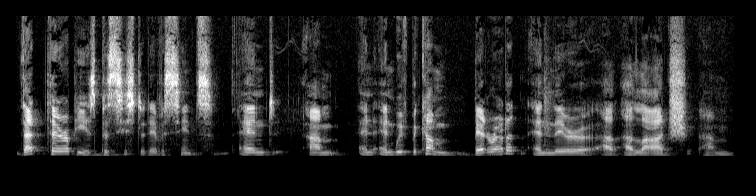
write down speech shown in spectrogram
that therapy has persisted ever since. And, um, and, and we've become better at it, and there are a, large um,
